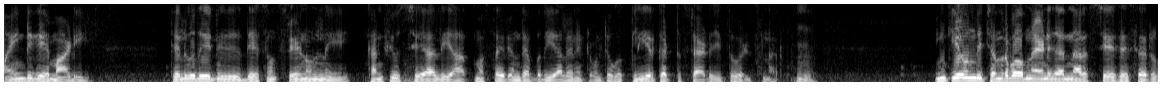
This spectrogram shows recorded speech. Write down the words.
మైండ్ గేమ్ ఆడి తెలుగుదేశం దేశం శ్రేణుల్ని కన్ఫ్యూజ్ చేయాలి ఆత్మస్థైర్యం దెబ్బతీయాలి అనేటువంటి ఒక క్లియర్ కట్ స్ట్రాటజీతో వెళ్తున్నారు. ఇంకేముంది? చంద్రబాబు నాయుడు గారిని అరెస్ట్ చేసేశారు.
